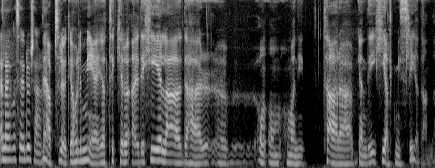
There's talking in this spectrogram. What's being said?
Eller vad säger du Sharon? Nej, absolut, jag håller med. Jag tycker att det hela det här uh, om, om humanitära, det är helt missledande.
